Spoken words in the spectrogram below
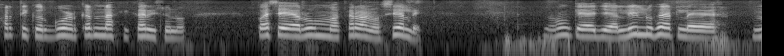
ફરતી કર ગોળ કરી નાખી કરીશું નો. પછી રૂમમાં કરવાનો સેલે શું કે જે લીલું છે એટલે ન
